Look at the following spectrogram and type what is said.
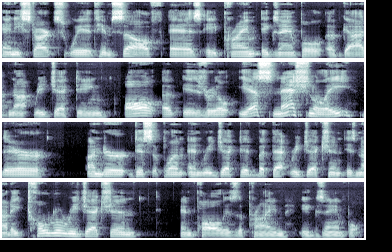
and he starts with himself as a prime example of God not rejecting all of Israel. Yes, nationally, they're under discipline and rejected, but that rejection is not a total rejection, and Paul is the prime example.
